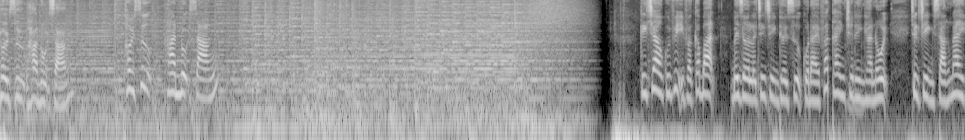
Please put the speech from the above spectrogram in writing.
Thời sự Hà Nội sáng. Thời sự Hà Nội sáng. Kính chào quý vị và các bạn. Bây giờ là chương trình thời sự của Đài Phát thanh Truyền hình Hà Nội. Chương trình sáng nay,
